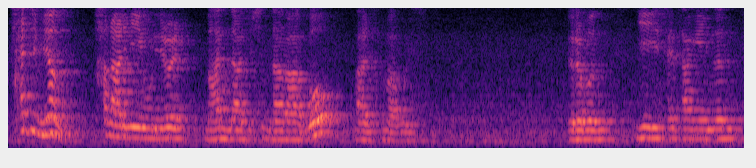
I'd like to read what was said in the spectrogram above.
찾으면 하나님이 우리를 만나 주신다라고 말씀하고 있습니다. 여러분 이 세상에 있는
